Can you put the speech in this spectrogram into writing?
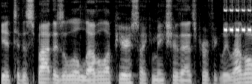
get to the spot. There's a little level up here, so I can make sure that it's perfectly level.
